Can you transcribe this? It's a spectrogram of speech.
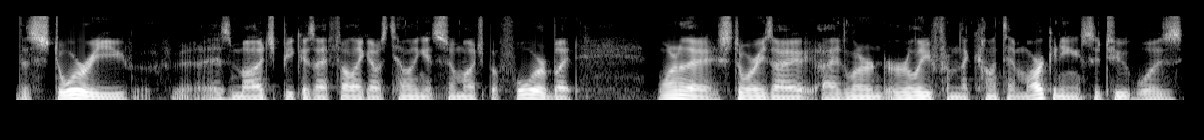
the story as much because I felt like I was telling it so much before, but one of the stories I, I learned early from the Content Marketing Institute was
